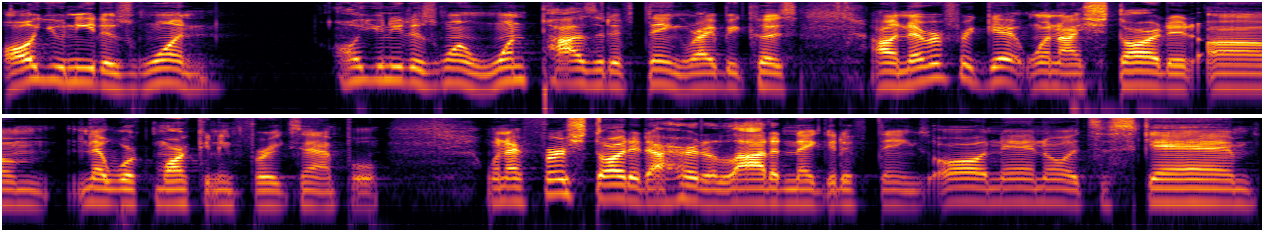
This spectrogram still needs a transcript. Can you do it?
All you need is one. All you need is one one positive thing, right? Because I'll never forget when I started um, network marketing, for example. When I first started, I heard a lot of negative things. Oh, Neno, it's a scam.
